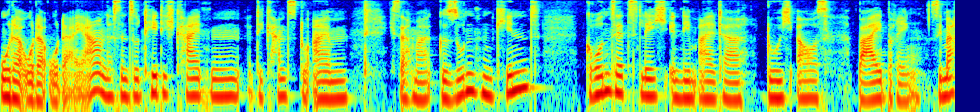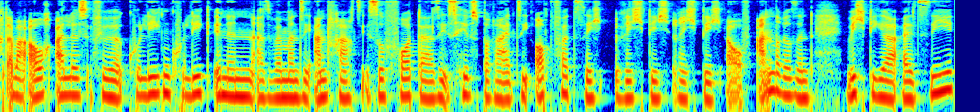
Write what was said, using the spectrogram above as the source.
oder oder oder ja und das sind so Tätigkeiten, die kannst du einem, ich sag mal, gesunden Kind grundsätzlich in dem Alter durchaus beibringen. Sie macht aber auch alles für Kollegen, Kolleginnen. Also wenn man sie anfragt, sie ist sofort da, sie ist hilfsbereit, sie opfert sich richtig, richtig auf. Andere sind wichtiger als sie.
